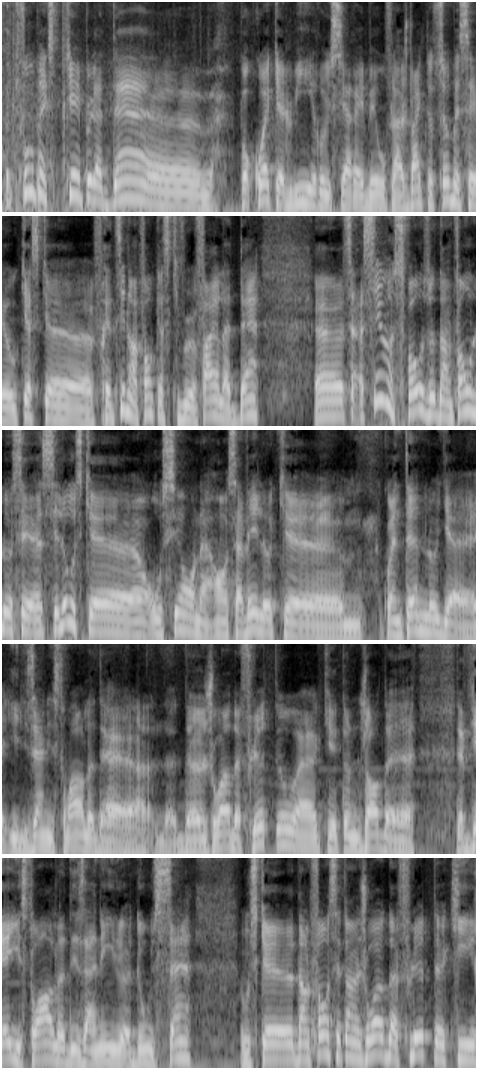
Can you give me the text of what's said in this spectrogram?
Fait qu'il faut m'expliquer un peu là-dedans euh, pourquoi que lui il réussit à rêver au flashback, tout ça, mais c'est qu'est-ce que Freddy, dans le fond, qu'est-ce qu'il veut faire là-dedans? Euh, si on suppose, dans le fond, c'est, là où que, aussi on, a- on savait là, que euh, Quentin là, il, lisait une histoire d'un joueur de flûte euh, qui est une genre de, de vieille histoire des années là, 1200. Où ce que, dans le fond, c'est un joueur de flûte qui,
